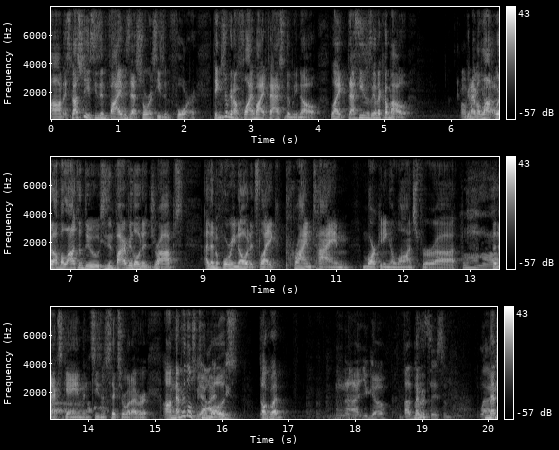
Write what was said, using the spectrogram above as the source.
Um, especially if season five is that short as season four. Things are gonna fly by faster than we know. Like that season's gonna come out. Oh We're gonna have a lot. We'll have a lot to do. Season five reloaded drops, and then before we know it, it's like prime time marketing and launch for uh, the next game in season six or whatever. Um, remember those two Yeah, modes? oh, go ahead. Nah, you go. I'm Remember- say some Mem-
